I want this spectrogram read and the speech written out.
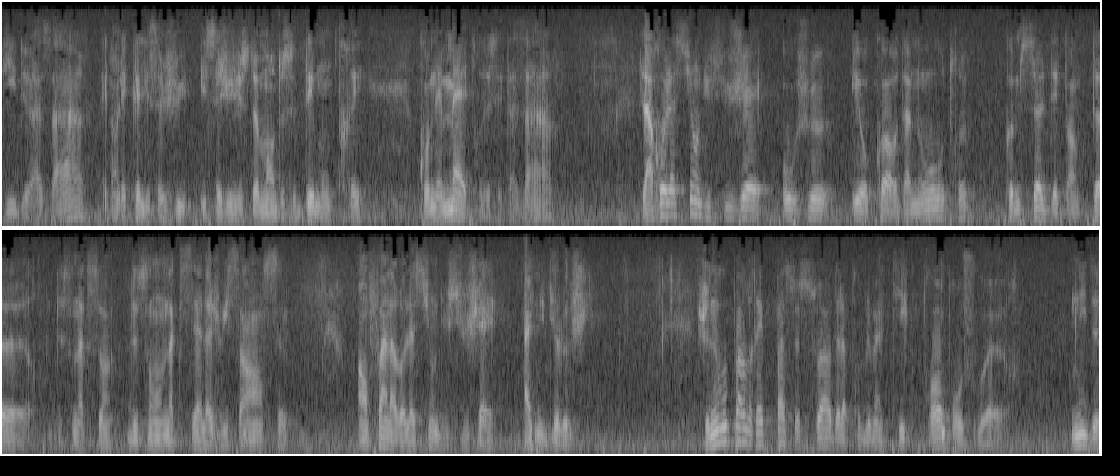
dits de hasard et dans lesquels il s'agit, justement de se démontrer qu'on est maître de cet hasard, la relation du sujet au jeu et au corps d'un autre comme seul détenteur de son accès à la jouissance, enfin la relation du sujet à une idéologie. Je ne vous parlerai pas ce soir de la problématique propre aux joueurs, ni de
